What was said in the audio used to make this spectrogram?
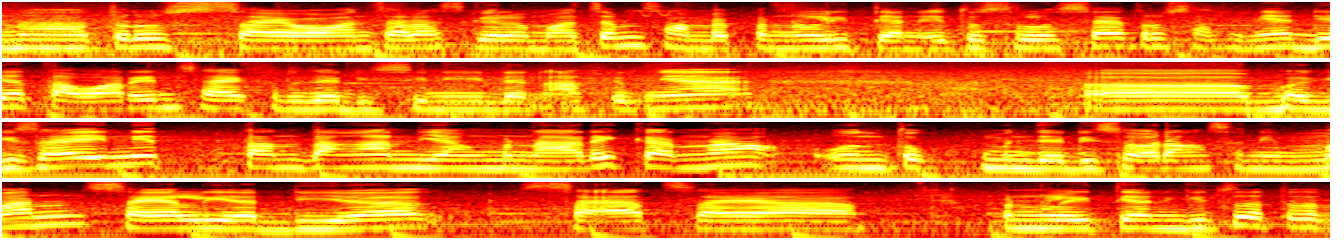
Nah, terus saya wawancara segala macam sampai penelitian itu selesai. Terus akhirnya dia tawarin saya kerja di sini dan akhirnya eh, bagi saya ini tantangan yang menarik karena untuk menjadi seorang seniman, saya lihat dia saat saya penelitian gitu ter-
